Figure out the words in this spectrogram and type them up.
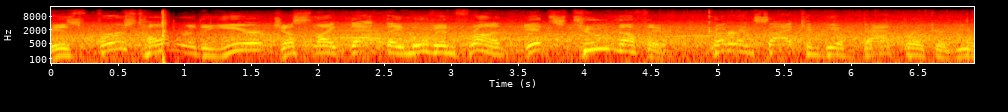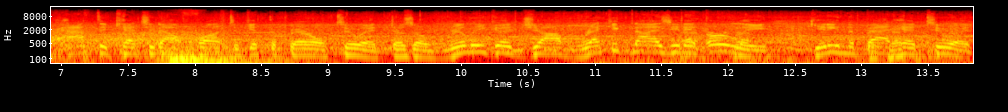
His first homer of the year. Just like that, they move in front. It's 2 nothing. Cutter inside can be a backbreaker. You have to catch it out front to get the barrel to it. Does a really good job recognizing it early, getting the bat head to it,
